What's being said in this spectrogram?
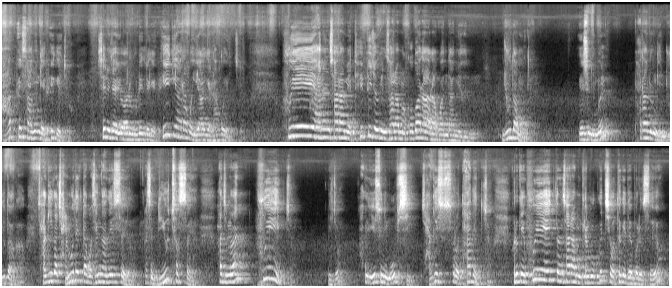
앞에서 하는 게 회개죠. 세례자 요한은 우리들에게 회개하라고 이야기를 하고 있죠. 후회하는 사람의 대표적인 사람을 꼽아라라고 한다면 유다입니다. 예수님을 팔아넘긴 유다가 자기가 잘못했다고 생각했어요. 그래서 뉘우쳤어요. 하지만 후회했죠. 그죠? 예수님 없이 자기 스스로 타냈죠. 그렇게 후회했던 사람은 결국 끝이 어떻게 돼버렸어요?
